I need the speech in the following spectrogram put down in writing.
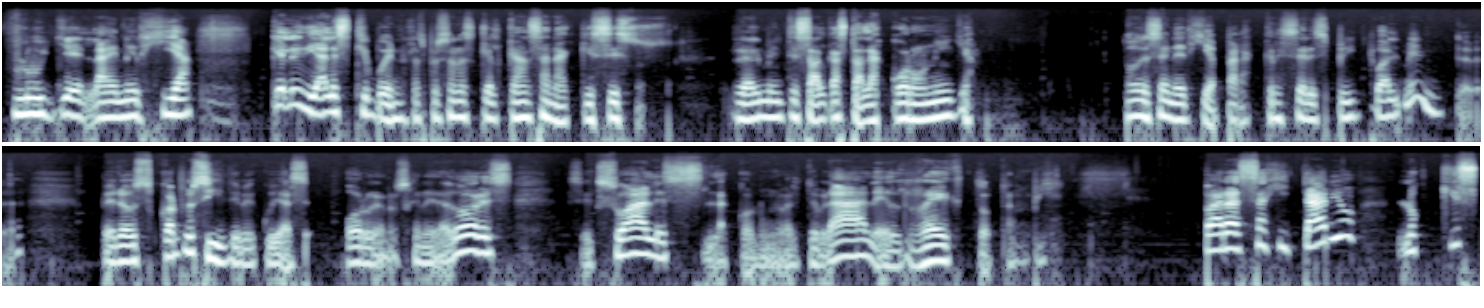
fluye la energía, que lo ideal es que, bueno, las personas que alcanzan a que se realmente salga hasta la coronilla, toda esa energía para crecer espiritualmente, Pero Scorpio sí debe cuidarse órganos generadores, sexuales, la columna vertebral, el recto también. Para Sagitario, lo que es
